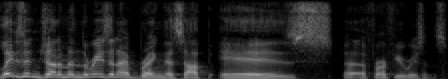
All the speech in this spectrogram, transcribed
Ladies and gentlemen, the reason I bring this up is uh, for a few reasons.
